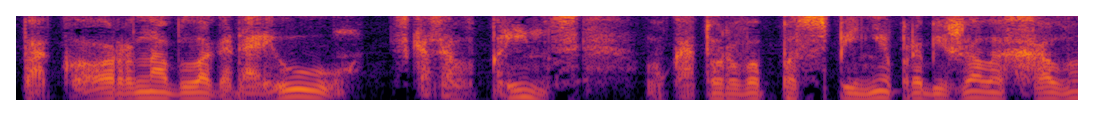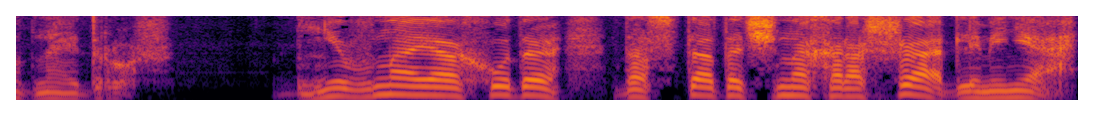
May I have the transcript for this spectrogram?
покорно благодарю», — сказал принц, у которого по спине пробежала холодная дрожь. «Дневная охота достаточно хороша для меня,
